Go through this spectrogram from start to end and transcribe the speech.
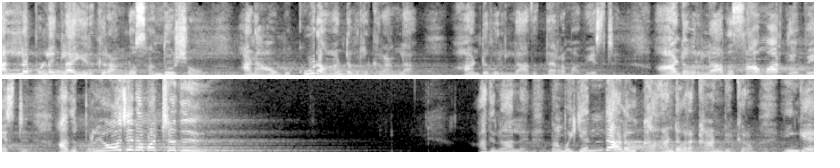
நல்ல பிள்ளைங்களா இருக்கிறாங்களோ சந்தோஷம். ஆனால் அவங்க கூட ஆண்டவர் இருக்கிறாங்களா? ஆண்டவர் இல்லாத திறமை வேஸ்ட்டு ஆண்டவர் இல்லாத சாமர்த்தியம் வேஸ்ட்டு அது பிரயோஜனமற்றது. அதனால நம்ம எந்த அளவுக்கு ஆண்டவரை காண்பிக்கிறோம்? இங்கே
